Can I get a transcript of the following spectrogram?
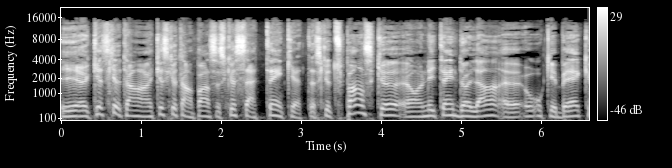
Et euh, qu'est-ce que t'en qu'est-ce que t'en penses? Est-ce que ça t'inquiète? Est-ce que tu penses que euh, on est indolent euh, au Québec?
